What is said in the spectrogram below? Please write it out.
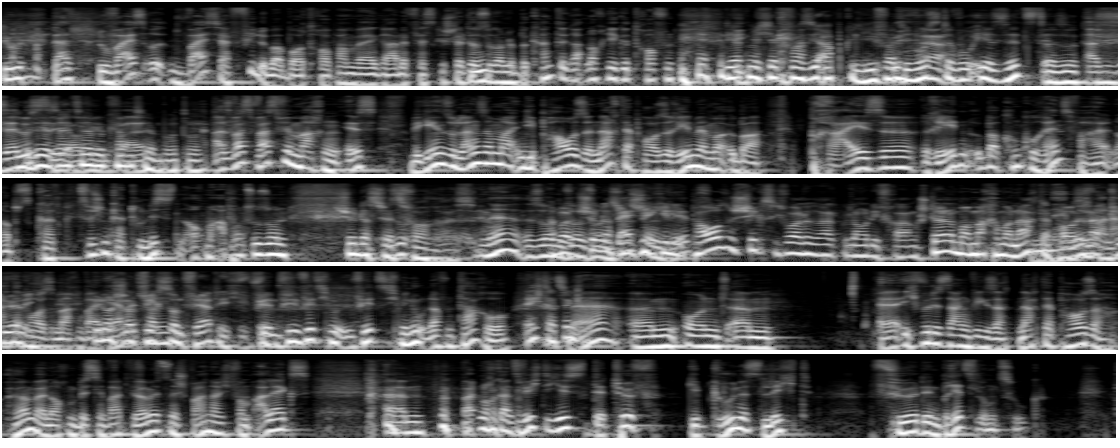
Du, das, du, weißt, du weißt ja viel über Bottrop, haben wir ja gerade festgestellt. Du hast sogar eine Bekannte gerade noch hier getroffen. Die hat mich ja quasi abgeliefert. Die wusste, wo ihr sitzt. Also, Also sehr lustig. Ihr seid ja bekannt Fall. hier in Bottrop. Also was, was wir machen ist, wir gehen so langsam mal in die Pause. Nach der Pause reden wir mal über Preise, reden über Konkurrenzverhalten, ob es zwischen Cartoonisten auch mal ab und zu so ein, Schön, dass du jetzt vorreißt. ne, so, ein- Aber so, schön, so ein dass du mich in die. Pause schickst. Ich wollte gerade genau die Fragen stellen, aber machen wir nach der Nee, Pause. natürlich. Pause machen, weil ich bin wir schon fix schon und fertig. Ich bin 40, Mi- 40 Minuten auf dem Tacho. Echt, tatsächlich? Ne? Ähm, und ähm, äh, ich würde sagen, wie gesagt, nach der Pause hören wir noch ein bisschen was. Wir haben jetzt eine Sprachnachricht vom Alex. Ähm, was noch ganz wichtig ist, der TÜV gibt grünes Licht für den Brezelumzug.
